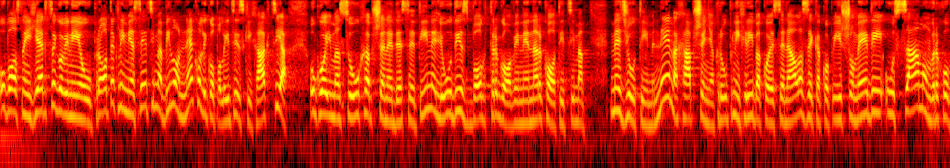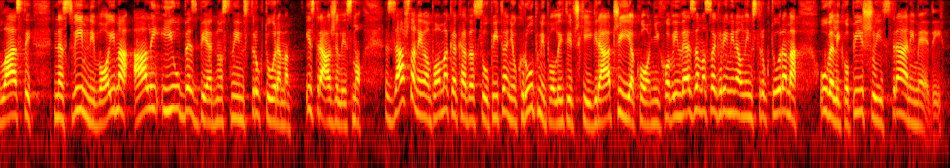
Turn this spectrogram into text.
U Bosni i Hercegovini je u proteklim mjesecima bilo nekoliko policijskih akcija u kojima su uhapšene desetine ljudi zbog trgovine narkoticima. Međutim, nema hapšenja krupnih riba koje se nalaze, kako pišu mediji, u samom vrhu vlasti na svim nivoima, ali i u bezbjednostnim strukturama. Istražili smo zašto nema pomaka kada su u pitanju krupni politički igrači, iako o njihovim vezama sa kriminalnim strukturama uveliko pišu i strani mediji.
